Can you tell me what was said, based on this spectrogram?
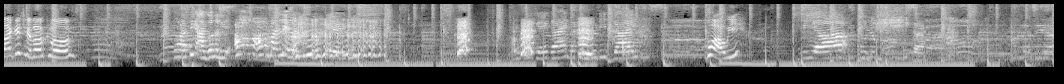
luggage cannot close. Oh, I think I'm gonna leave. Ah, ah, my leg. Okay, okay, guys, I can do this, guys. Who are we? We are. Oh, shit,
